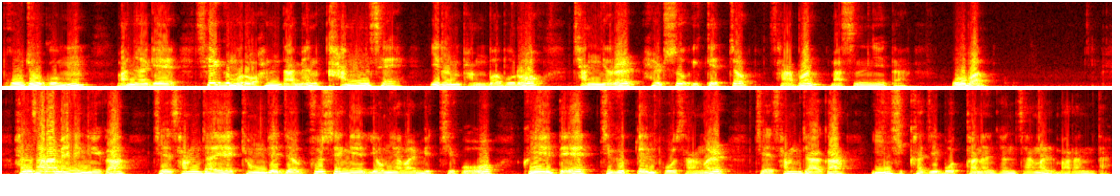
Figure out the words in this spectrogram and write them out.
보조금 만약에 세금으로 한다면 감세 이런 방법으로 장려를 할 수 있겠죠? 4번 맞습니다. 5번 한 사람의 행위가 제3자의 경제적 후생에 영향을 미치고 그에 대해 지급된 보상을 제3자가 인식하지 못하는 현상을 말한다.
